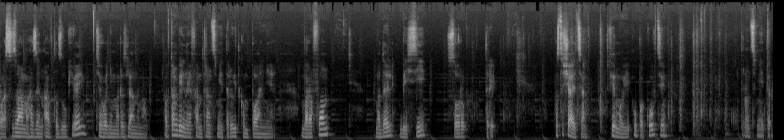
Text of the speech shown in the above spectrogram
вас! З вами магазин «Автозвук.UA». Сьогодні ми розглянемо автомобільний FM-трансмітер від компанії Barafon модель BC43. Постачається в фірмовій упаковці трансмітер.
